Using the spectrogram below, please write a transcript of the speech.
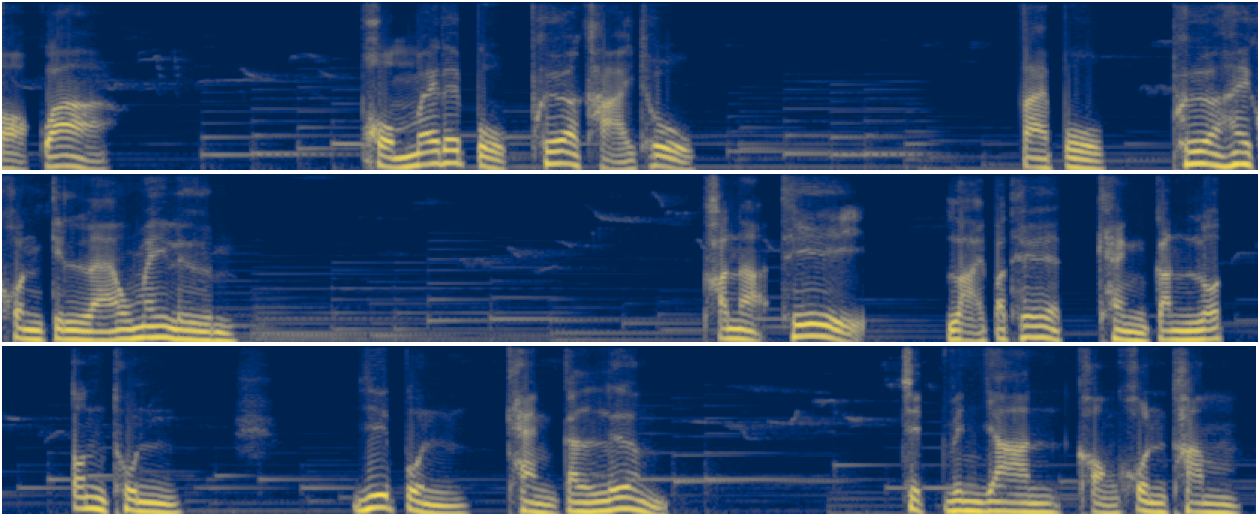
บอกว่า ผมไม่ได้ปลูกเพื่อขายถูก แต่ปลูกเพื่อให้คนกินแล้วไม่ลืม ขณะที่หลายประเทศแข่งกันลด ต้นทุน ญี่ปุ่นแข่งกันเรื่อง จิตวิญญาณของคนทำ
